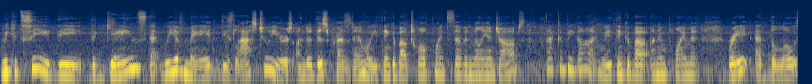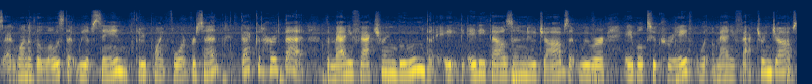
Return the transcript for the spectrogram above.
we could see the, the gains that we have made these last two years under this president. When you think about 12.7 million jobs, that could be gone. When you think about unemployment rate at the lows, at one of the lows that we have seen, 3.4%, that could hurt that. The manufacturing boom, the the 80,000 new jobs that we were able to create, with uh, manufacturing jobs,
